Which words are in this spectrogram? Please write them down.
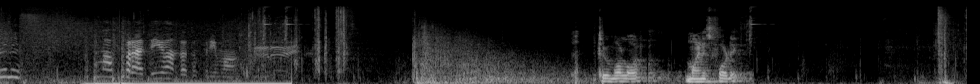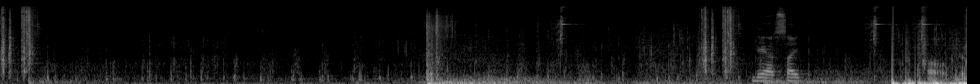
Really? Ma frate, io ho andato prima. Two more low. Minus 40. They are side. Oh, okay.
